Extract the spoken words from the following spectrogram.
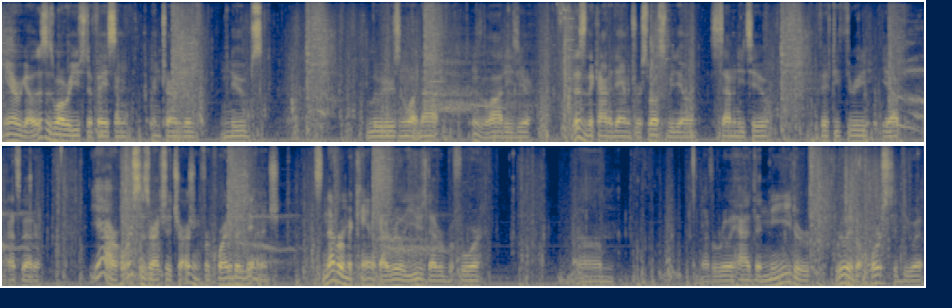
Here we go. This is what we're used to facing in terms of noobs, looters, and whatnot. This is a lot easier. This is the kind of damage we're supposed to be doing. 72, 53. Yep, that's better. Yeah, our horses are actually charging for quite a bit of damage. It's never a mechanic I really used ever before. Um, never really had the need or really the horse to do it.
